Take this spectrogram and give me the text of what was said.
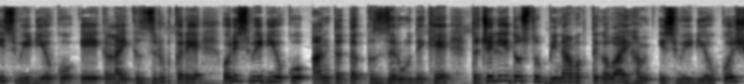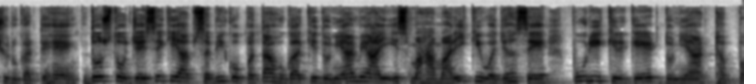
इस वीडियो को एक लाइक ज़रूर करें और इस वीडियो को अंत तक ज़रूर देखें। तो चलिए दोस्तों, बिना वक्त गवाए हम इस वीडियो को शुरू करते हैं। दोस्तों, जैसे कि आप सभी को पता होगा कि दुनिया में आई इस महामारी की वजह से पूरी क्रिकेट दुनिया ठप्प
